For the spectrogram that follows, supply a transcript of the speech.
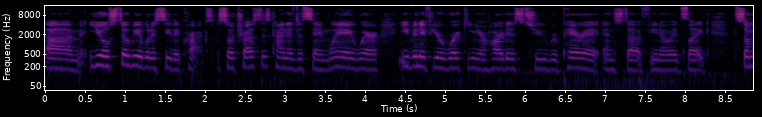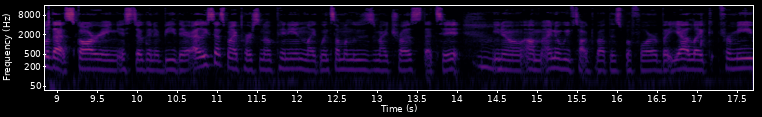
um, you'll still be able to see the cracks. So trust is kind of the same way where even if you're working your hardest to repair it and stuff, you know, it's like some of that scarring is still going to be there. At least that's my personal opinion. Like when someone loses my trust, that's it. You know, um, I know we've talked about this before, but yeah, like for me,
